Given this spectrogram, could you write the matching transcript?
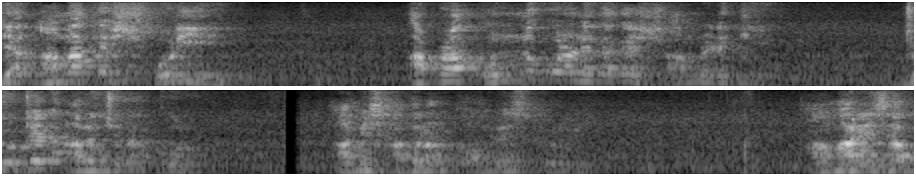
যে আমাকে সরিয়ে আপনারা অন্য কোনো নেতাকে সামনে রেখে জোটের আলোচনা করুন। আমি সাধারণ কংগ্রেস কর্মী, আমার এসব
